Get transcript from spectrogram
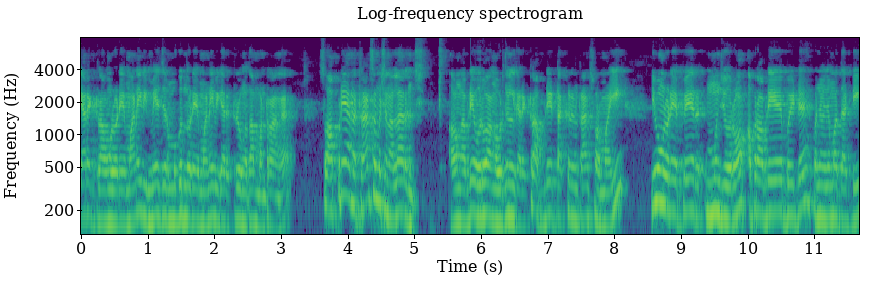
கேரக்டர் அவங்களுடைய மனைவி மேஜர் முகுந்தோடைய மனைவி கேரக்டர் இவங்க தான் பண்ணுறாங்க ஸோ அப்படியே அந்த டிரான்ஸ்ஃபர்மேஷன் நல்லா இருந்துச்சு. அவங்க அப்படியே வருவாங்க ஒரிஜினல் கேரக்டர் அப்படியே டக்குன்னு ட்ரான்ஸ்ஃபார்ம் ஆகி இவங்களுடைய பேர் மூஞ்சி வரும். அப்புறம் அப்படியே போயிட்டு கொஞ்சம் கொஞ்சமாக தட்டி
